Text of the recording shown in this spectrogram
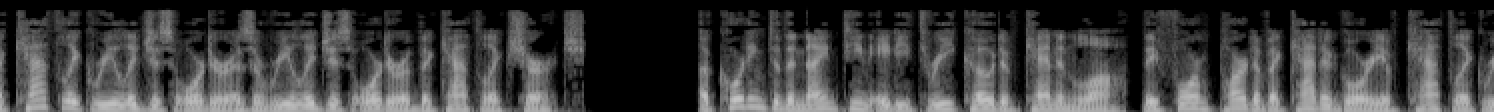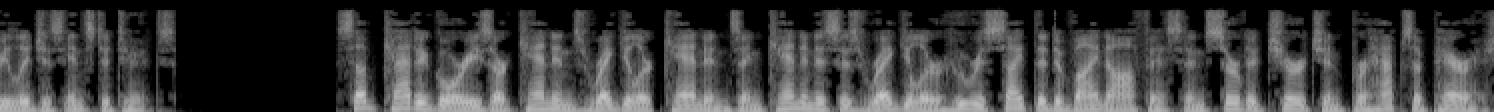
A Catholic religious order is a religious order of the Catholic Church. According to the 1983 Code of Canon Law, they form part of a category of Catholic religious institutes. Subcategories are canons regular canons and canonesses regular who recite the divine office and serve a church and perhaps a parish,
